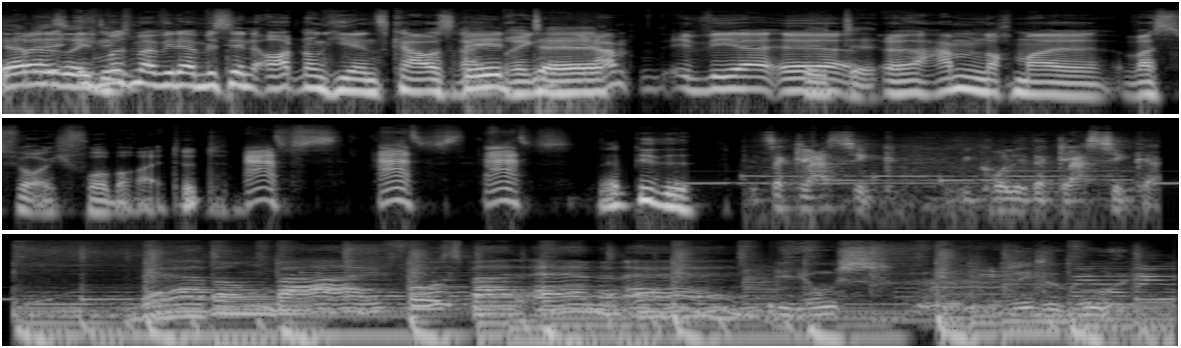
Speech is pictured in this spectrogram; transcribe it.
ja, das ist ich muss mal wieder ein bisschen Ordnung hier ins Chaos reinbringen. Bitte. Ja, wir äh, Bitte. äh, haben noch mal was für euch vorbereitet. Hass, Hass, Hass. Na, bitte. It's a classic. We call it a Klassiker. Werbung bei Fußball MML. Die Jungs äh, sind so gut.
